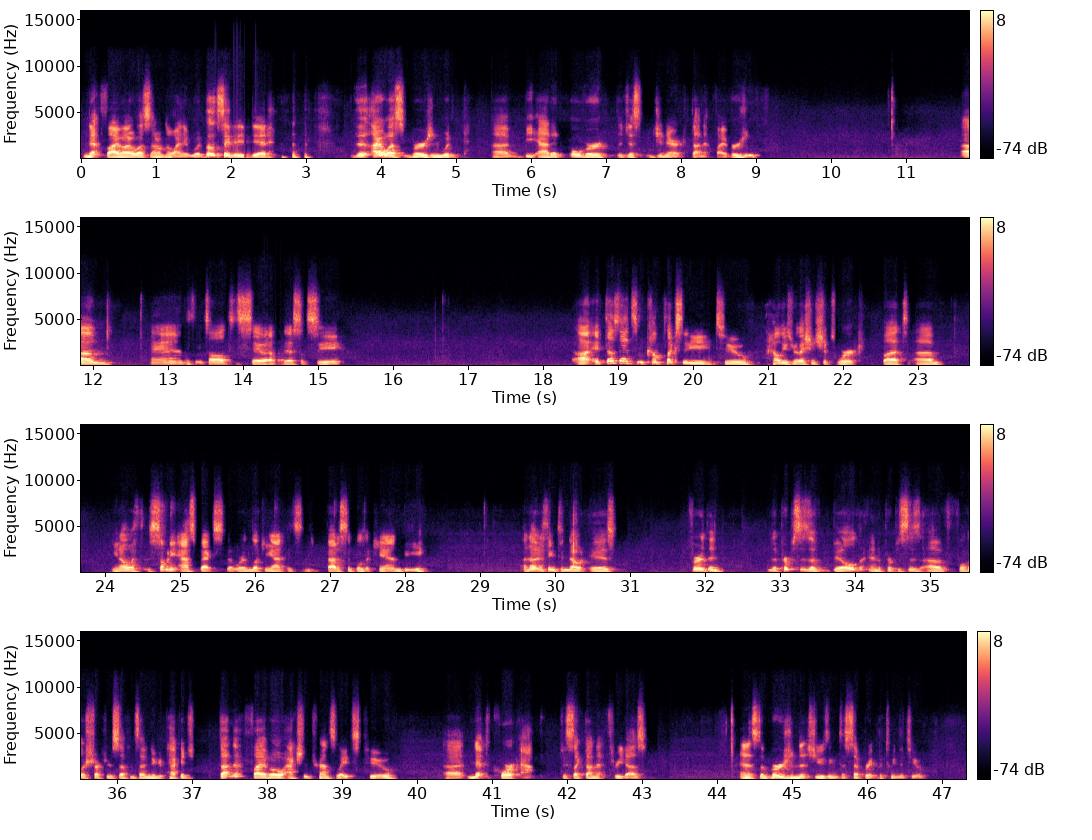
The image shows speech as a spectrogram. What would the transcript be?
Net 5 iOS, I don't know why they would, but let's say they did, the iOS version would uh, be added over the just generic .NET 5 version. Um, and I think it's all to say about this. Let's see. Uh, it does add some complexity to how these relationships work, but um, you know, with so many aspects that we're looking at, it's about as simple as it can be. Another thing to note is for the, the purposes of build and the purposes of folder structure and stuff inside NuGet package, .NET 5.0 actually translates to uh, Net Core app, just like .NET 3 does. and it's the version that's using to separate between the two.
